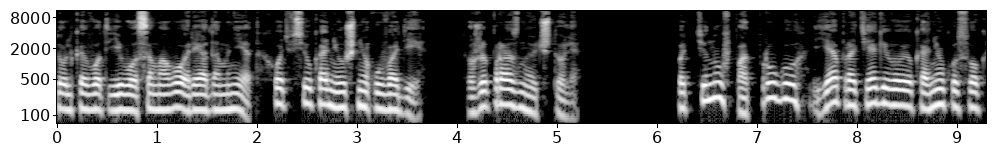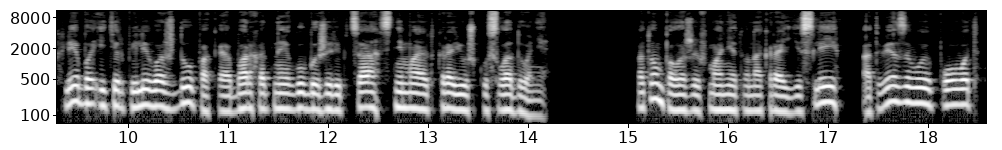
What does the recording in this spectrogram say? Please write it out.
Только вот его самого рядом нет, хоть всю конюшню уводи. Тоже празднуют, что ли? Подтянув подпругу, я протягиваю коню кусок хлеба и терпеливо жду, пока бархатные губы жеребца снимают краюшку с ладони. Потом, положив монету на край яслей, отвязываю повод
